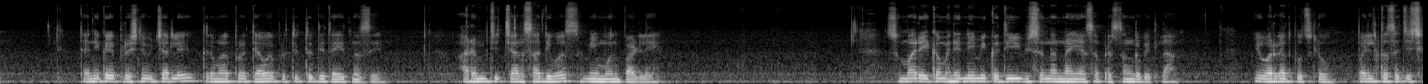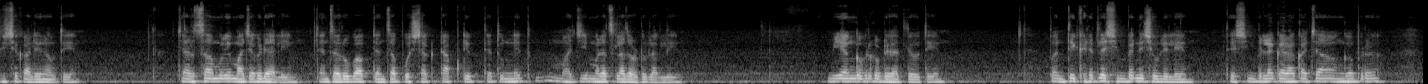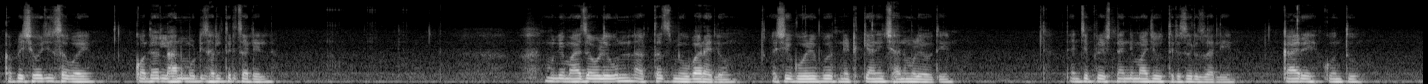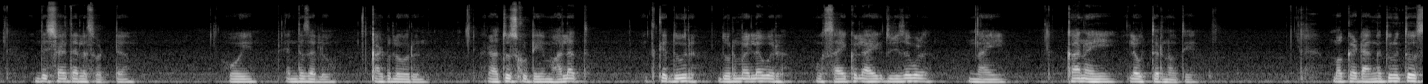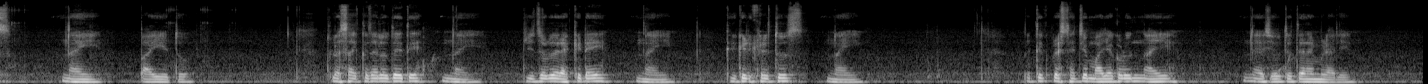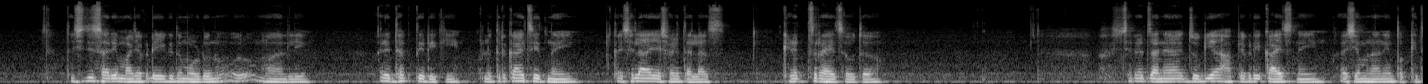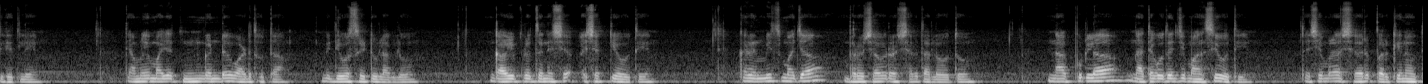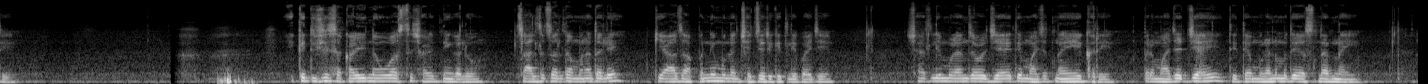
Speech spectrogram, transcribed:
त्यांनी काही प्रश्न विचारले तर मला प्र त्यावर प्रत्युत्तर देता येत नसे. आरंभीचे चार सहा दिवस मी मौन पाडले सुमारे एका महिन्याने मी कधीही विसरणार नाही असा प्रसंग भेटला मी वर्गात पोचलो. पहिले तसाचे शिक्षक आले नव्हते. चार सहा मुले माझ्याकडे आली. त्यांचा रुबाब त्यांचा पोशाख टापटीप त्या तुलनेत माझी मलाच लाज वाटू लागली. मी अंगभर कपडे घातले होते. पण ते खेड्यातल्या शिंप्याने शिवलेले. त्या शिंप्याला ग्राहकाच्या अंगभर कपडे शिवायची सवय. कॉलर लहान मोठी झाली तरी चालेल. मुले माझ्याजवळ येऊन आत्ताच मी उभा राहिलो. अशी गोरीबूर नेटकी आणि छान मुळे होती. त्यांच्या प्रश्नांनी माझी उत्तरे सुरू झाली. काय रे कोण तू? यंदा शाळेत आलास वाटतं. होय. यंदा झालो काटोलावरून राहतोस कुठे? महालात. इतक्या दूर दोन मैलावर मग सायकल आहे तुझ्याजवळ? नाही. का नाही? याला उत्तर नव्हते. मग काय डांगातून येतोस? नाही. पायी येतो. तुला सायकल चालवता येते? नाही. तुझ्याजवळ रॅकेट आहे? नाही. क्रिकेट खेळतोस? नाही. प्रत्येक प्रश्नाचे माझ्याकडून नाही नाही असे उत्तर त्यांना मिळाले. तशी ती सारी माझ्याकडे एकदम ओढून म्हणाली. अरे धक रे की. तुला तर कायच येत नाही. कशाला या शाळेत आलास? खेळतच राहायचं होतं. शहरात जाण्याजोगी आपल्याकडे कायच नाही असे मनाने पक्कीत घेतले. त्यामुळे माझ्या तनगंड वाढत होता. मी दिवस रेटू लागलो. गावी परत जाणे श अशक्य होते. कारण मीच माझ्या भरोशावर शहरात आलो होतो. नागपूरला नात्यागोत्यांची माणसे होती. तसे मला शहर परके नव्हते. एके दिवशी सकाळी नऊ वाजता शाळेत निघालो. चालता चालता मनात आले की आज आपणही मुलांची हजेरी घेतली पाहिजे. शाळेतली मुलांजवळ जे आहे ते माझ्यात नाही हे खरे पण माझ्यात जे आहे ते त्या मुलांमध्ये असणार नाही.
